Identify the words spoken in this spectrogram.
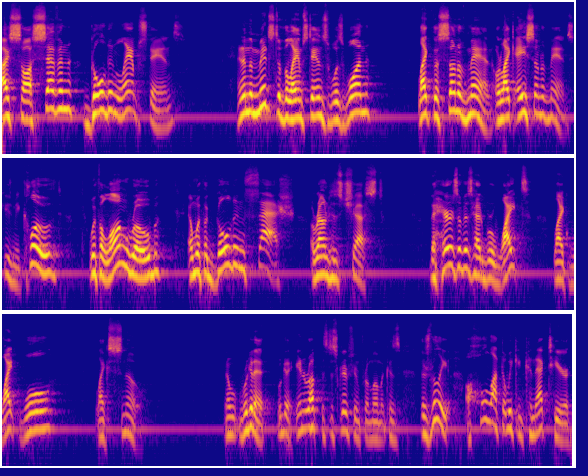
I saw seven golden lampstands, and in the midst of the lampstands was one like the Son of Man, or like a Son of Man, excuse me, clothed with a long robe and with a golden sash around his chest. The hairs of his head were white, like white wool, like snow. Now, we're going we're gonna interrupt this description for a moment because there's really a whole lot that we can connect here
